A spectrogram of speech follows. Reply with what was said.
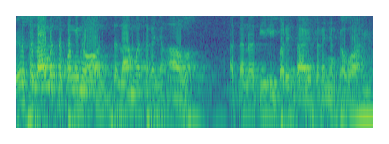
Pero salamat sa Panginoon, salamat sa kanyang awa, at nanatili pa rin tayo sa kanyang gawain.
